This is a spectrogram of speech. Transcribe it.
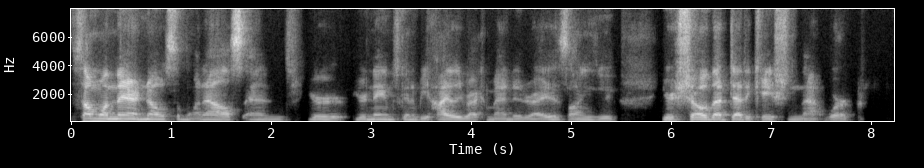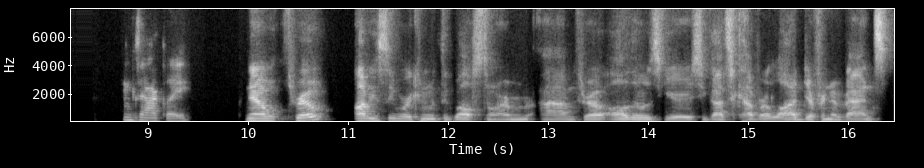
someone there knows someone else and your your name's going to be highly recommended right? As long as you you show that dedication that work. Exactly now throughout obviously working with the Guelph Storm um, throughout all those years you got to cover a lot of different events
